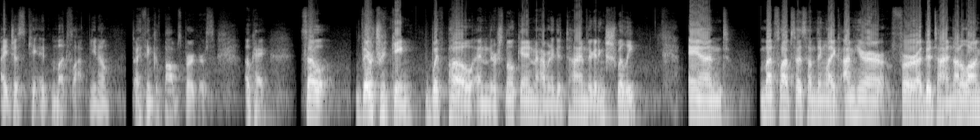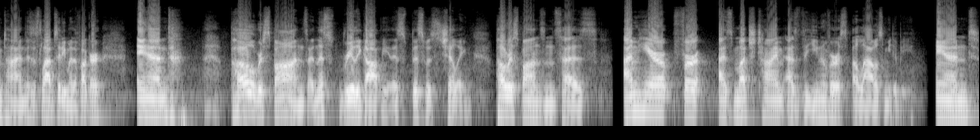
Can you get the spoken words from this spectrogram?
I just can't. It, mud you know. I think of Bob's Burgers. Okay, so they're drinking with Poe and they're smoking, they're having a good time, they're getting schwilly, and Mudflap says something like, "I'm here for a good time, not a long time. This is Slab City, motherfucker." And Poe responds, and this really got me. This this was chilling. Poe responds and says, "I'm here for as much time as the universe allows me to be." And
